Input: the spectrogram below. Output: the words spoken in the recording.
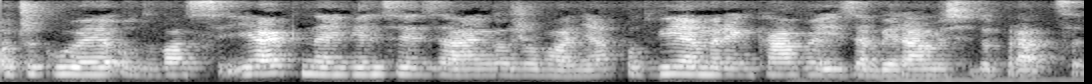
oczekuję od Was jak najwięcej zaangażowania. Podwijamy rękawy i zabieramy się do pracy.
